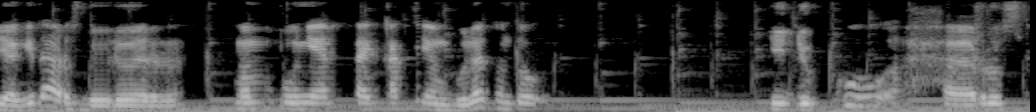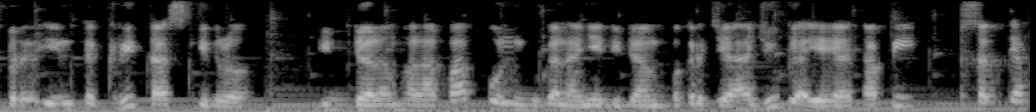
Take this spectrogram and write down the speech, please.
ya kita harus benar mempunyai tekad yang bulat untuk hidupku harus berintegritas gitu loh. Di dalam hal apa pun bukan hanya di dalam pekerjaan juga ya tapi setiap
